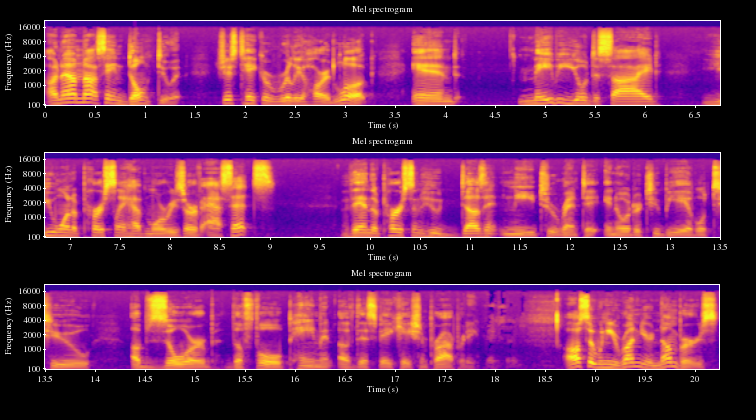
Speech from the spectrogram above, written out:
Uh, Now, I'm not saying don't do it, just take a really hard look and maybe you'll decide you want to personally have more reserve assets than the person who doesn't need to rent it in order to be able to absorb the full payment of this vacation property. Makes sense. Also, when you run your numbers,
